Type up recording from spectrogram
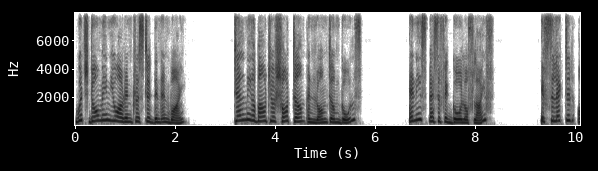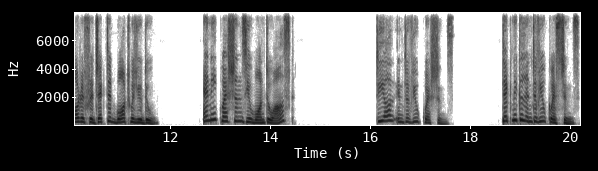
Which domain you are interested in and why? Tell me about your short-term and long-term goals. Any specific goal of life? If selected or if rejected, what will you do? Any questions you want to ask? TR interview questions. Technical interview questions.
